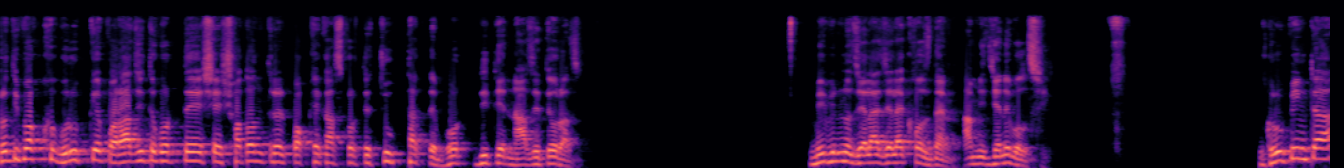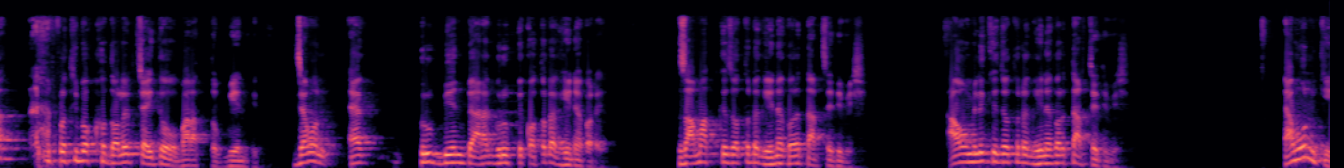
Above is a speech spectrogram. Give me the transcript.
প্রতিপক্ষ গ্রুপকে পরাজিত করতে, সে স্বতন্ত্রের পক্ষে কাজ করতে চুপ থাকতে ভোট দিতে না যেতেও রাজি। বিভিন্ন জেলায় জেলায় খোঁজ দেন আমি জেনে বলছি। গ্রুপিংটা প্রতিপক্ষ দলের চাইতেও মারাত্মক বিএনপি যেমন এক গ্রুপ বিএনপি আর গ্রুপকে কতটা ঘৃণা করে? জামাতকে যতটা ঘৃণা করে, তার চাইতে বেশি। আওয়ামী লীগকে যতটা ঘৃণা করে, তার চাইতে বেশি। এমনকি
